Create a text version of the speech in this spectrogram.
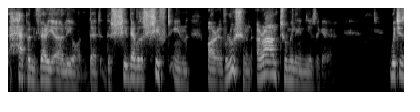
happened very early on. That the there was a shift in our evolution around two million years ago, which is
